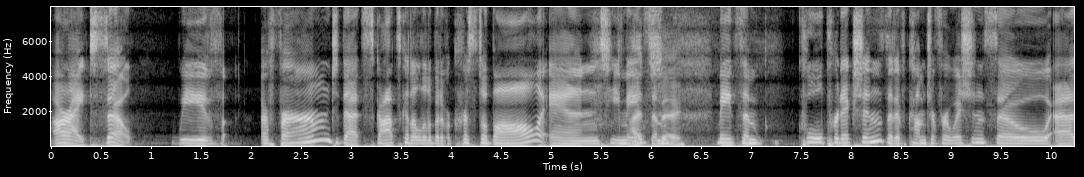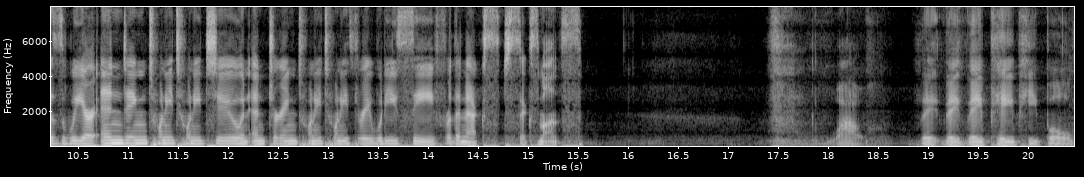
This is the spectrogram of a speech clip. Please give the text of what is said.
All right. So we've affirmed that Scott's got a little bit of a crystal ball, and he made I'd some say. made some cool predictions that have come to fruition. So, as we are ending 2022 and entering 2023, what do you see for the next six months? Wow. They they they pay people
